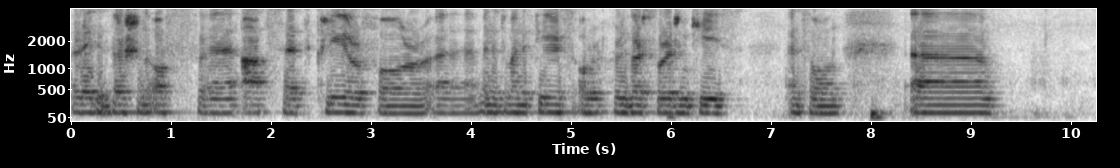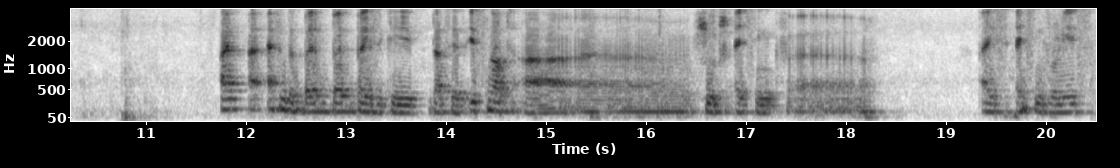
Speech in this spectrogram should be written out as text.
uh, related version of uh, add set clear for uh, many-to-many fields or reverse foreign keys and so on. Uh, I, I think that basically that's it. It's not a, huge async uh, async release,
